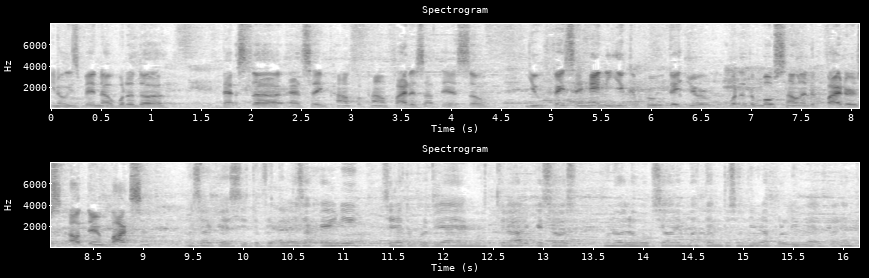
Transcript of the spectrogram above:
You know, he's been uh, one of the best, uh, I'd say, pound for pound fighters out there. So you facing Haney, you can prove that you're one of the most talented fighters out there in boxing. O sea que si te enfrentarías a Haney, sería tu oportunidad de demostrar que sos uno de los boxeadores más talentosos libra por libra del planeta.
